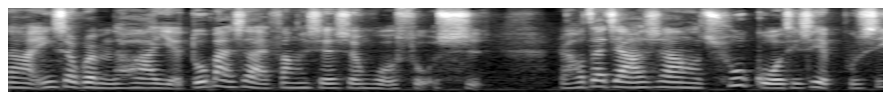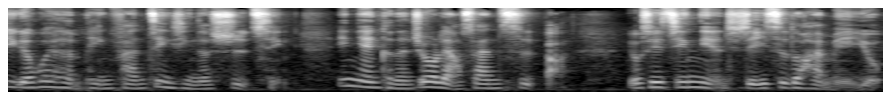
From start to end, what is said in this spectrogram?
那 Instagram 的话，也多半是来放一些生活琐事，然后再加上出国，其实也不是一个会很频繁进行的事情，一年可能就两三次吧，尤其今年其实一次都还没有。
